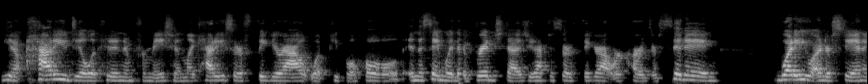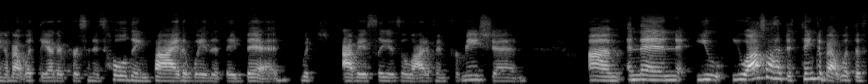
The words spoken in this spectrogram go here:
you know, how do you deal with hidden information? Like, how do you sort of figure out what people hold in the same way that Bridge does? You have to sort of figure out where cards are sitting. What are you understanding about what the other person is holding by the way that they bid, which obviously is a lot of information. Um, and then you you also have to think about what the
